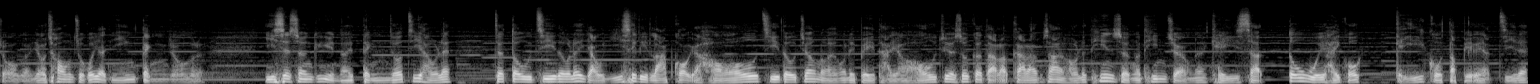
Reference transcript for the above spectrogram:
咗嘅，由創造嗰日已經定咗噶啦。而事實上佢原來定咗之後呢，就導致到呢，由以色列立國又好，至到將來我哋被提又好，主耶穌腳踏落橄欖山又好咧，天上嘅天象呢，其實都會喺嗰。幾個特別嘅日子呢，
